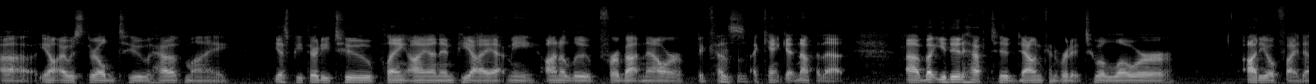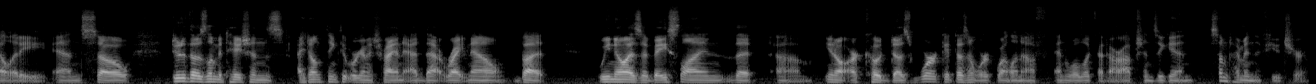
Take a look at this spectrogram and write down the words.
uh, you know, I was thrilled to have my ESP32 playing Ion NPI at me on a loop for about an hour because I can't get enough of that. Uh, but you did have to down convert it to a lower audio fidelity, and so due to those limitations, I don't think that we're going to try and add that right now. But we know as a baseline that um, you know our code does work. It doesn't work well enough, and we'll look at our options again sometime in the future.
